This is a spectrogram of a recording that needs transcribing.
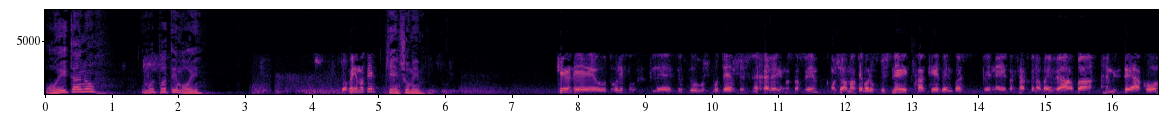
רועי איתנו? עוד פרטים, רועי. שומעים אותי? כן, שומעים. כן, אה, הותרו לפרס- לפרסום שמותיהם של שני חיילים נוספים. כמו שאמרתם, אלוף משנה יצחק אה, בן אה, בסט, בן 44, משדה יעקב.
